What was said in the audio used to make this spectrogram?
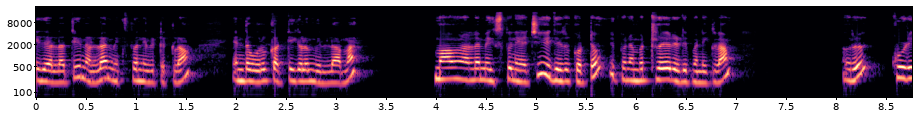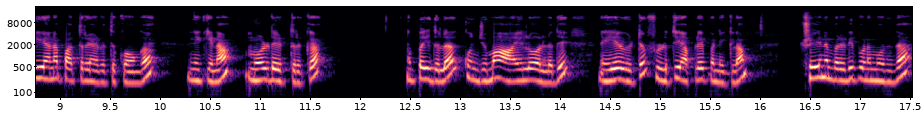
இது எல்லாத்தையும் நல்லா மிக்ஸ் பண்ணி விட்டுக்கலாம். எந்த ஒரு கட்டிகளும் இல்லாமல் மாவு நல்லா மிக்ஸ் பண்ணியாச்சு. இது இருக்கட்டும். இப்போ நம்ம ட்ரே ரெடி பண்ணிக்கலாம். ஒரு குழியான பாத்திரம் எடுத்துக்கோங்க. இன்றைக்கி நான் மோல்டு எடுத்திருக்கேன். இப்போ இதில் கொஞ்சமாக ஆயிலோ அல்லது நெய்யை விட்டு ஃபுல்லுத்தையும் அப்ளை பண்ணிக்கலாம். ட்ரே நம்ம ரெடி பண்ணும்போது தான்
